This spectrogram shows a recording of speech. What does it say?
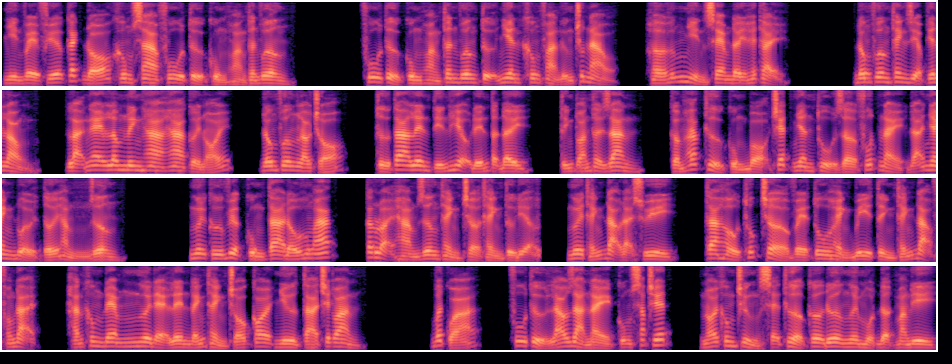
nhìn về phía cách đó không xa phu tử cùng hoàng thân vương phu tử cùng hoàng thân vương tự nhiên không phản ứng chút nào, hờ hững nhìn xem đây hết thảy. Đông phương thanh diệp yên lòng, lại nghe lâm ninh ha ha cười nói, đông phương lao chó, từ ta lên tín hiệu đến tận đây, tính toán thời gian, cầm hắc thử cùng bọ chết nhân thủ giờ phút này đã nhanh đuổi tới hàm dương. Ngươi cứ việc cùng ta đấu hung ác, các loại hàm dương thành trở thành từ địa, ngươi thánh đạo đại suy, ta hầu thúc trở về tu hành bi tình thánh đạo phóng đại, hắn không đem ngươi đệ lên đánh thành chó coi như ta chết oan. Bất quá, phu tử lão già này cũng sắp chết, nói không chừng sẽ thừa cơ đưa ngươi một đợt mang đi,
